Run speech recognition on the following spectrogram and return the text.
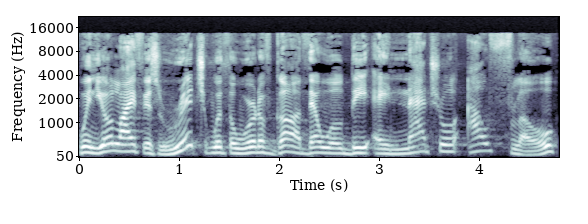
When your life is rich with the word of God, there will be a natural outflow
